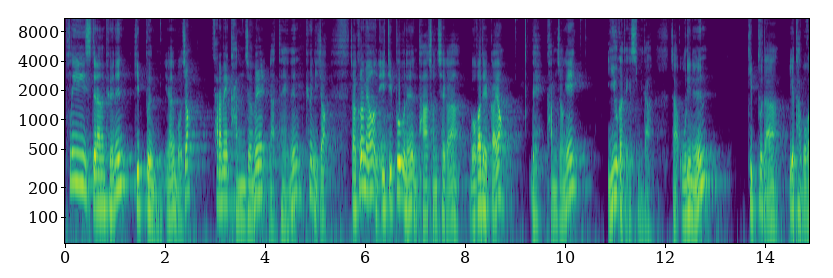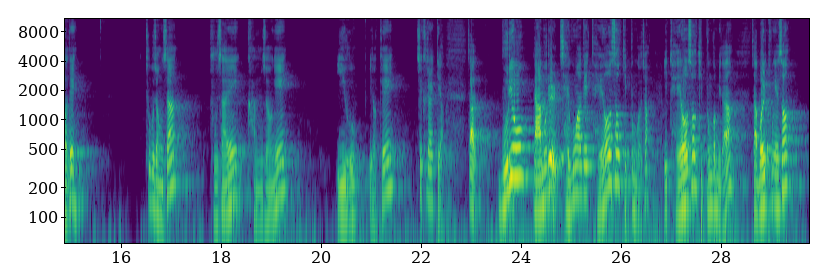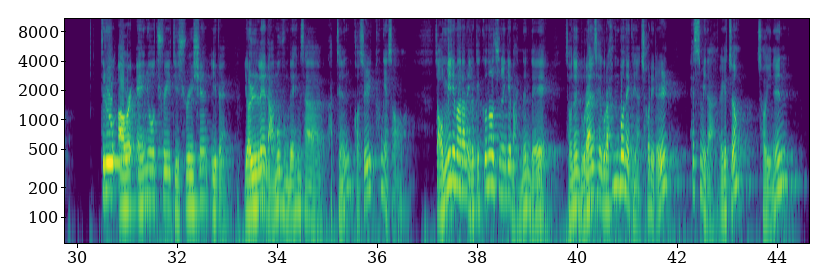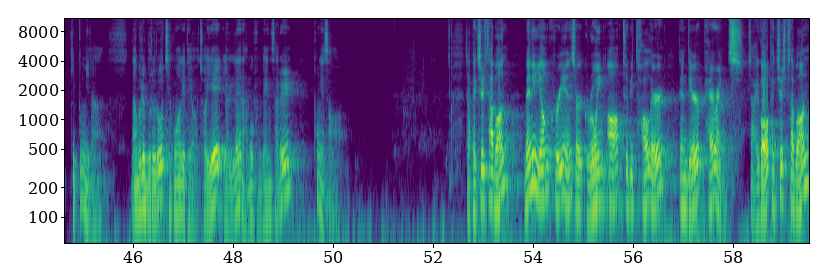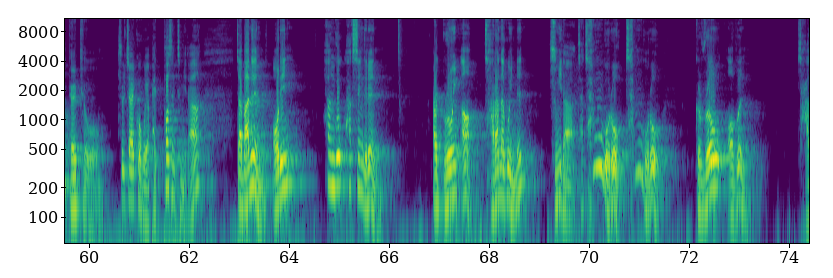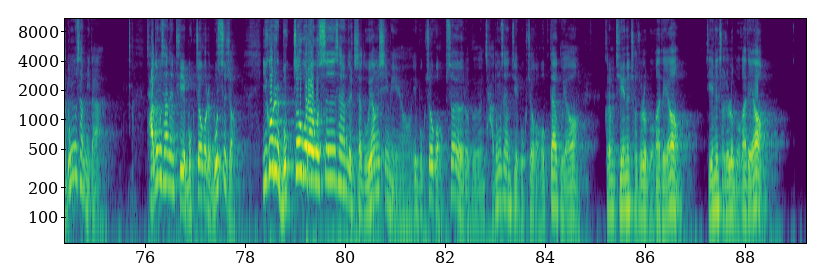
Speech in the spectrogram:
pleased라는 표현은 기쁨이라는 뭐죠? 사람의 감정을 나타내는 표현이죠. 자, 그러면 이 뒷부분은 다 전체가 뭐가 될까요? 네, 감정의 이유가 되겠습니다. 자, 우리는 기쁘다. 이게 다 뭐가 돼? 투부정사, 부사의 감정의 이유. 이렇게 체크를 할게요. 자, 무료 나무를 제공하게 되어서 기쁜 거죠. 이 되어서 기쁜 겁니다. 자, 뭘 통해서? through our annual tree distribution event. 연례 나무 분배 행사 같은 것을 통해서. 자, 엄밀히 말하면 이렇게 끊어주는 게 맞는데, 저는 노란색으로 한 번에 그냥 처리를 했습니다. 알겠죠? 저희는 기쁩니다. 나무를 무료로 제공하게 되어 저희의 연례 나무 분배 행사를 통해서. 자, 174번. Many young Koreans are growing up to be taller than their parents. 자, 이거 174번 별표. 출제할 거고요. 100%입니다. 자, 많은 어린 한국 학생들은 are growing up. 자라나고 있는 중이다. 자, 참고로, 참고로, grow up은 자동사입니다. 자동사는 뒤에 목적어를 못 쓰죠. 이거를 목적어라고 쓰는 사람들 진짜 노양심이에요. 이 목적어 없어요, 여러분. 자동사는 뒤에 목적어 없다고요. 그러면 뒤에는 저절로 뭐가 돼요? 뒤에는 저절로 뭐가 돼요?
